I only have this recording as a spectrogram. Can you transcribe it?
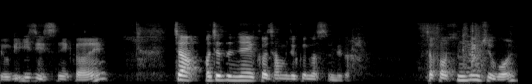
여기 is 있으니까 자, 어쨌든 여기까지 한 문제 끝났습니다. 잠깐 숨 좀 쉬고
